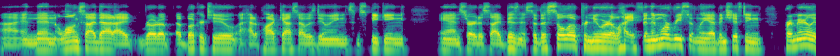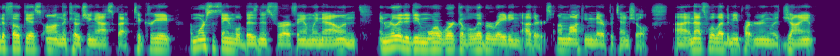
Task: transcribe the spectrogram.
Uh, and then alongside that, I wrote a, a, book or two. I had a podcast I was doing, some speaking, and started a side business. So the solopreneur life. And then more recently, I've been shifting primarily to focus on the coaching aspect to create a more sustainable business for our family now and and really to do more work of liberating others unlocking their potential. Uh, and that's what led to me partnering with giant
